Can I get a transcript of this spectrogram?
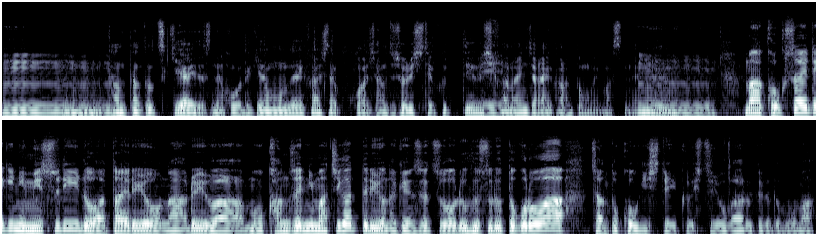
うん、淡々と付き合いですね、法的な問題に関してはここはちゃんと処理していくっていうしかないんじゃないかなと思いますね。えー、まあ国際的にミスリードを与えるような、あるいはもう完全に間違ってるような言説をルフするところは、ちゃんと抗議していく必要があるけれども、まあ、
